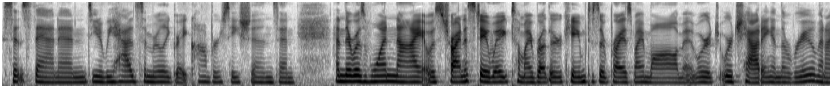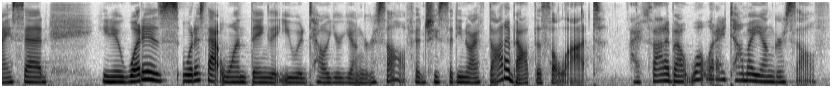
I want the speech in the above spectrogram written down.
since then and you know we had some really great conversations and and there was one night I was trying to stay awake till my brother came to surprise my mom and we're we're chatting in the room and I said you know, what is what is that one thing that you would tell your younger self? And she said, you know, I've thought about this a lot. I've thought about what would I tell my younger self?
